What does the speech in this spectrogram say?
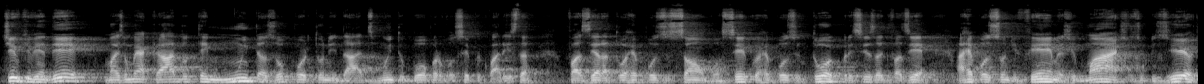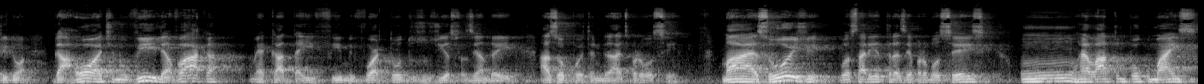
tive que vender. Mas o mercado tem muitas oportunidades muito boas para você, pecuarista, fazer a tua reposição. Você que é repositor, precisa de fazer a reposição de fêmeas, de machos, de bezerro, de garrote, novilha, vaca o mercado está aí firme e forte todos os dias fazendo aí as oportunidades para você. Mas hoje gostaria de trazer para vocês um relato um pouco mais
